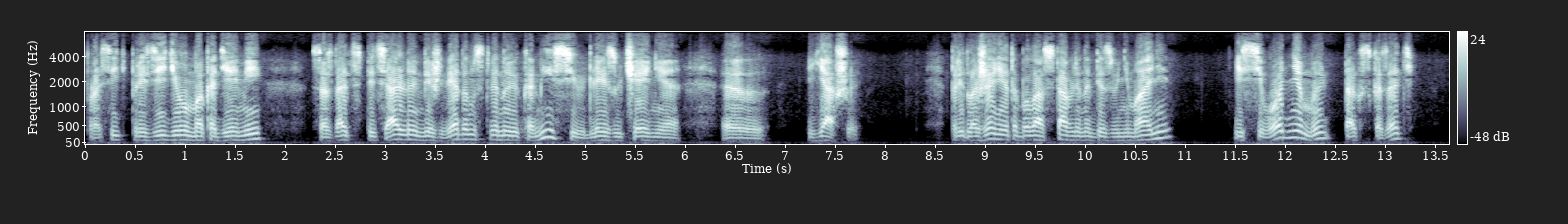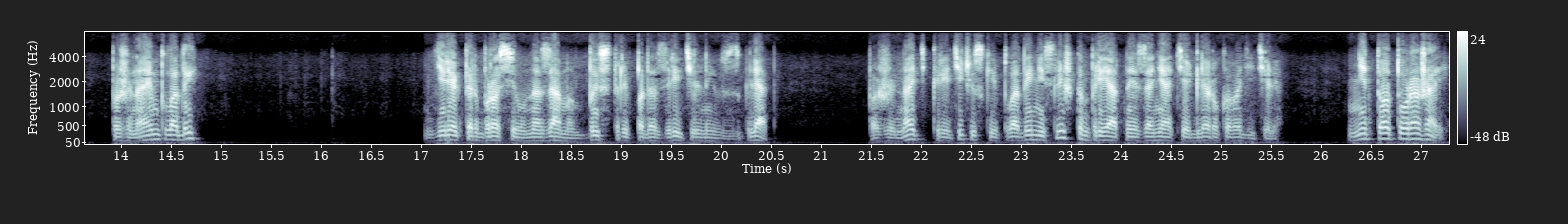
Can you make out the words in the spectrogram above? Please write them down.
просить Президиум Академии создать специальную межведомственную комиссию для изучения э, Яши. Предложение это было оставлено без внимания, и сегодня мы, так сказать, пожинаем плоды. Директор бросил на зама быстрый подозрительный взгляд. Пожинать критические плоды не слишком приятное занятие для руководителя не тот урожай.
